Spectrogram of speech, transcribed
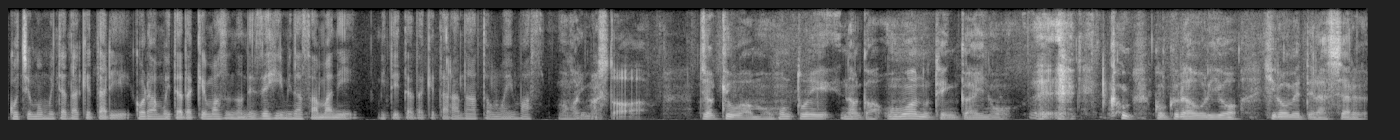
ご注文もいただけたりご覧もいただけますのでぜひ皆様に見ていただけたらなと思います。わかりました。じゃあ今日はもう本当になんか思わぬ展開の、え小倉織を広めてらっしゃる、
